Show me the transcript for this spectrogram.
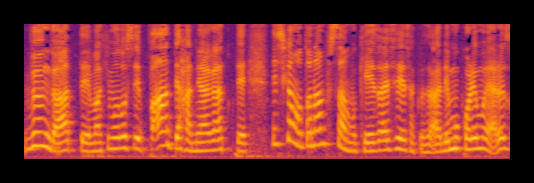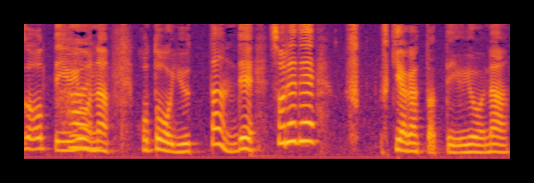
分があって、巻き戻してバーンって跳ね上がって、でしかもトランプさんも経済済政策、あれもこれもやるぞっていうようなことを言ったんで、はい、それで吹き上がったっていうような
